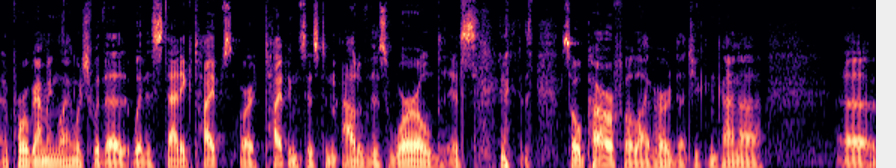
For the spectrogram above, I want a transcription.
uh, programming language with a with a static types or a typing system out of this world. It's so powerful. I've heard that you can kind of. Uh,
